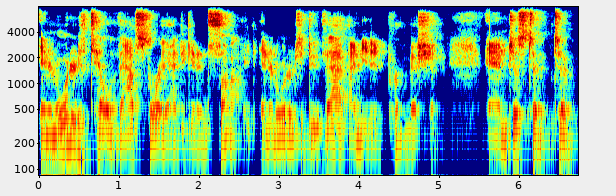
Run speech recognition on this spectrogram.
And in order to tell that story, I had to get inside. And in order to do that, I needed permission. And just to, to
